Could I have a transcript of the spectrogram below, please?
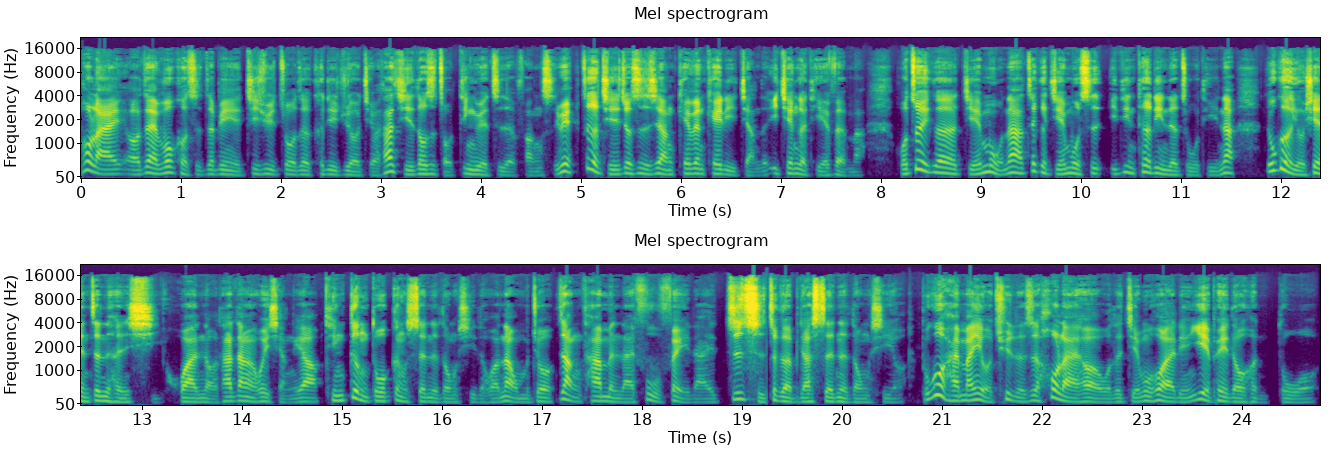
后来我在 Vocals 这边也继续做这个科技巨头计划，它其实都是走订阅制的方式，因为这个其实就是像 Kevin Kelly 讲的一千个铁粉嘛。我做一个节目，那这个节目是一定特定的主题，那如果有些人真的很喜欢哦，他当然会想要听更多更深的东西的话，那我们就让他们来付费来支持这个比较深的东西哦。不过还蛮有趣的是，后来哈，我的节目后来连业配都很多，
